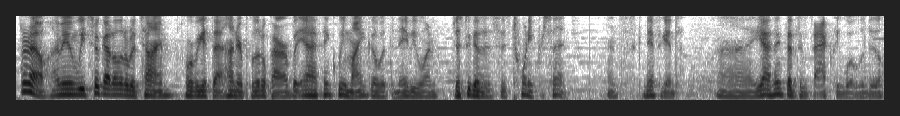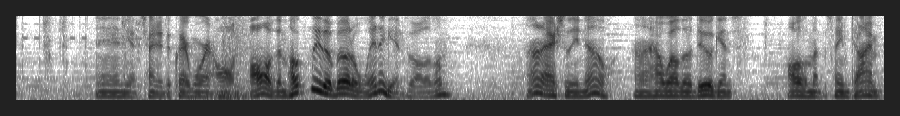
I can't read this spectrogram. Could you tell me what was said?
I don't know. I mean, we still got a little bit of time before we get that 100 political power. But yeah, I think we might go with the Navy one. Just because it's, it's 20%. That's significant. Uh, yeah, I think that's exactly what we'll do. And yeah, China declare war on all, all of them. Hopefully they'll be able to win against all of them. I don't actually know uh, how well they'll do against all of them at the same time.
